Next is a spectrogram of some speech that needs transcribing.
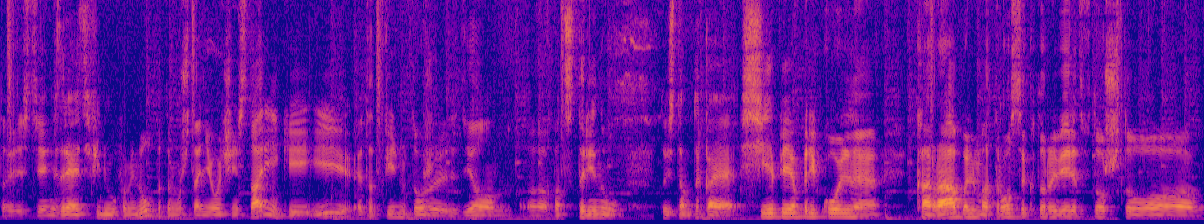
То есть я не зря эти фильмы упомянул, потому что они очень старенькие, и этот фильм тоже сделан э, под старину. То есть там такая сепия прикольная, корабль, матросы, которые верят в то, что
